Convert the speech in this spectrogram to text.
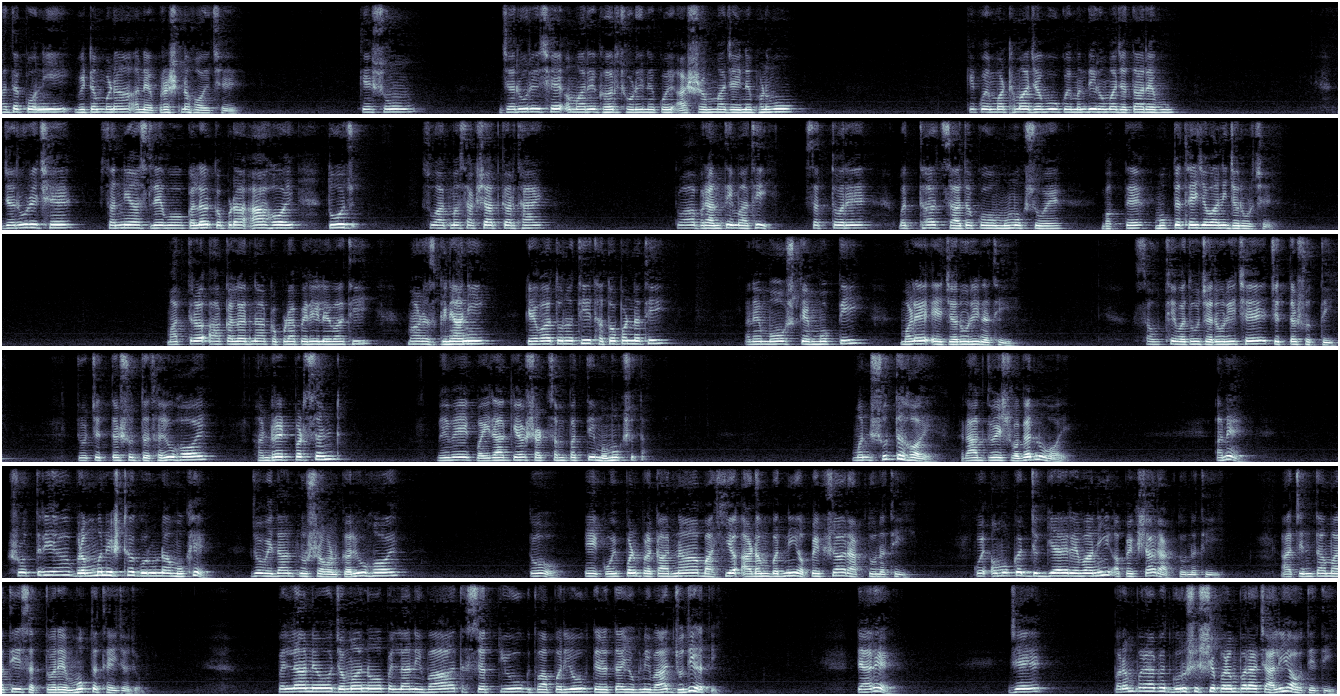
સાધકોની વિટંબણા અને પ્રશ્ન હોય છે કે શું જરૂરી છે અમારે ઘર છોડીને કોઈ આશ્રમમાં જઈને ભણવું? કે કોઈ મઠમાં જવું, કોઈ મંદિરોમાં જતા રહેવું? જરૂરી છે સંન્યાસ લેવો, કલર કપડાં આ હોય તો જ શું આત્મ સાક્ષાત્કાર થાય. તો આ ભ્રાંતિમાંથી સત્વરે બધા જ સાધકો મુમુક્ષુએ ભક્તે મુક્ત થઈ જવાની જરૂર છે. માત્ર આ કલરના કપડાં પહેરી લેવાથી માણસ જ્ઞાની કહેવાતો નથી, થતો પણ નથી અને મોક્ષ કે મુક્તિ મળે એ જરૂરી નથી. સૌથી વધુ જરૂરી છે ચિત્ત શુદ્ધિ જો ચિત્ત શુદ્ધ થયું હોય હંડ્રેડ પર્સન્ટ વિવેક, વૈરાગ્ય ષટ સંપત્તિ મુમુક્ષુતા. મન શુદ્ધ હોય રાગ દ્વેષ વગરનું હોય. અને શ્રોત્રિય બ્રહ્મનિષ્ઠ ગુરુના મુખે જો વેદાંતનું શ્રવણ કર્યું હોય, તો એ કોઈ પણ પ્રકારના બાહ્ય આડંબરની અપેક્ષા રાખતું નથી. કોઈ અમુક જ જગ્યાએ રહેવાની અપેક્ષા રાખતું નથી. આ ચિંતામાંથી સત્વરે મુક્ત થઈ જજો. પહેલાંનો જમાનો, પહેલાંની વાત, સતયુગ, દ્વાપરયુગ, ત્રેતાયુગની વાત જુદી હતી. ત્યારે જે પરંપરાગત ગુરુ શિષ્ય પરંપરા ચાલી આવતી હતી,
